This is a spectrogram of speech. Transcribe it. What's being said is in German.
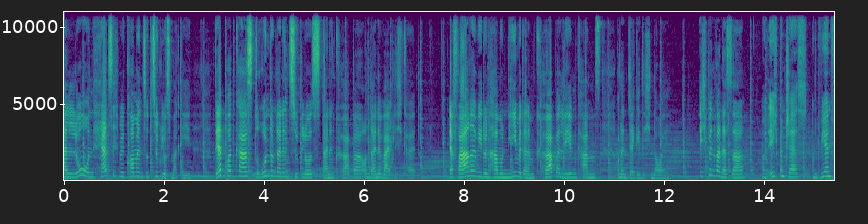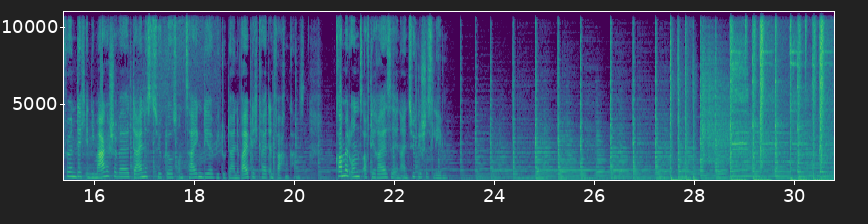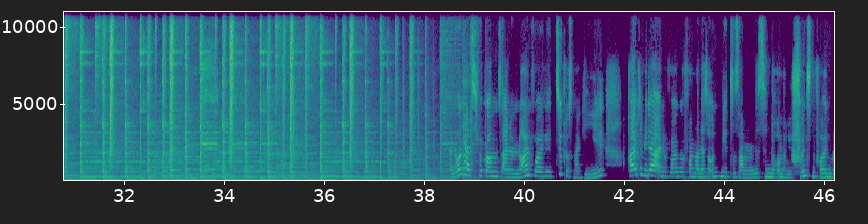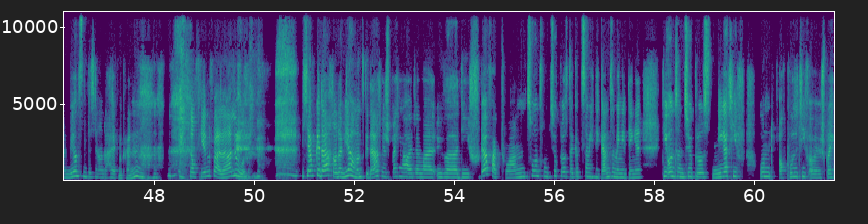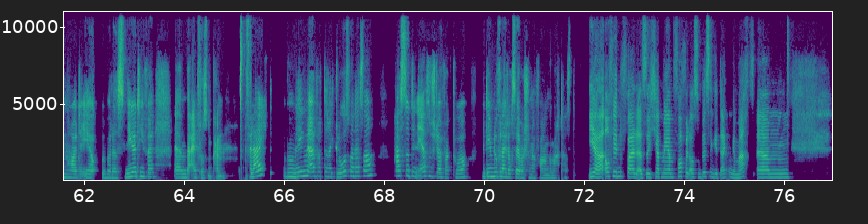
Hallo und herzlich willkommen zu Zyklusmagie, der Podcast rund um deinen Zyklus, deinen Körper und deine Weiblichkeit. Erfahre, wie du in Harmonie mit deinem Körper leben kannst und entdecke dich neu. Ich bin Vanessa. Und ich bin Jess und wir entführen dich in die magische Welt deines Zyklus und zeigen dir, wie du deine Weiblichkeit entfachen kannst. Komm mit uns auf die Reise in ein zyklisches Leben. Willkommen zu einer neuen Folge Zyklusmagie. Heute wieder eine Folge von Vanessa und mir zusammen. Das sind doch immer die schönsten Folgen, wenn wir uns ein bisschen unterhalten können. Auf jeden Fall. Hallo. Ich habe gedacht, oder wir haben uns gedacht, wir sprechen heute mal über die Störfaktoren zu unserem Zyklus. Da gibt es nämlich eine ganze Menge Dinge, die unseren Zyklus negativ und auch positiv, aber wir sprechen heute eher über das Negative, ähm, beeinflussen können. Vielleicht legen wir einfach direkt los, Vanessa. Hast du den ersten Störfaktor, mit dem du vielleicht auch selber schon Erfahrungen gemacht hast? Ja, auf jeden Fall. Also ich habe mir im Vorfeld auch so ein bisschen Gedanken gemacht. Ähm,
